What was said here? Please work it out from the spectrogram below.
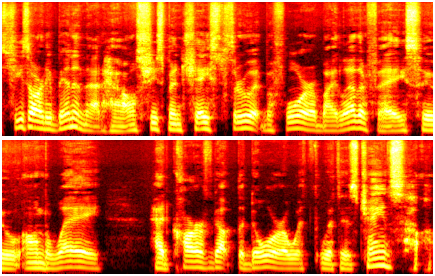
she's already been in that house. She's been chased through it before by Leatherface, who on the way had carved up the door with with his chainsaw.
